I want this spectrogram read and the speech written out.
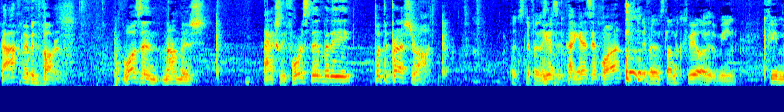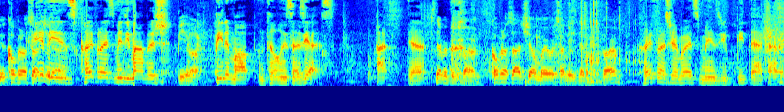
The Achme B'Dvarim. Wasn't Mamish actually forced him, but he put the pressure on. That's different I guess. Stam I guess it what? Different than Stam Kvil. I mean, Kvil, Kofar Fear means Kaifanis means you Mamish beat him up. beat him up until he says yes. I, yeah. It's never been farm. Kofar Osad Shom where works on these never been farm. Kaifanis Yemeritz means you beat the heck out of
